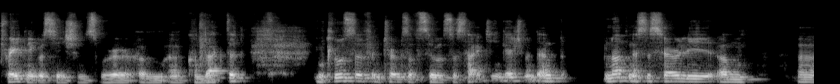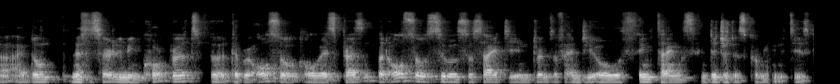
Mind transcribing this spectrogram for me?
trade negotiations were um, uh, conducted. Inclusive in terms of civil society engagement and not necessarily um, uh, I don't necessarily mean corporate, uh, they were also always present, but also civil society in terms of NGO, think tanks, indigenous communities.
